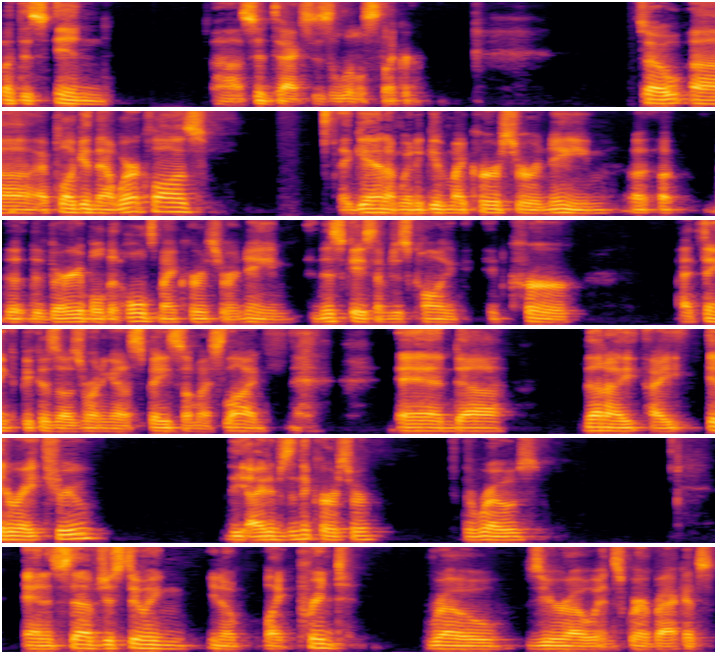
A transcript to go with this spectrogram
But this in uh, syntax is a little slicker. So uh, I plug in that where clause. Again, I'm going to give my cursor a name, uh, uh, the, the variable that holds my cursor a name. In this case, I'm just calling it cur, I think because I was running out of space on my slide. and uh, then I, I iterate through the items in the cursor, the rows, and instead of just doing, you know, like print row zero in square brackets,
